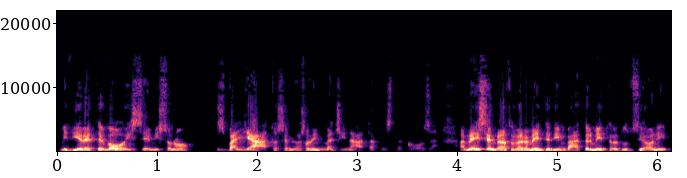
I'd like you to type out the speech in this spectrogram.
mi direte voi se mi sono sbagliato, se me la sono immaginata questa cosa. A me è sembrato veramente di imbattermi in traduzioni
